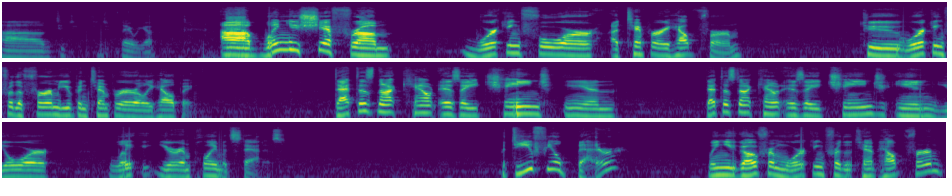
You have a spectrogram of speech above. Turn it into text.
Uh, there we go. Uh, when you shift from working for a temporary help firm to working for the firm you've been temporarily helping. That does not count as a change in that does not count as a change in your your employment status. But do you feel better when you go from working for the temp help firm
